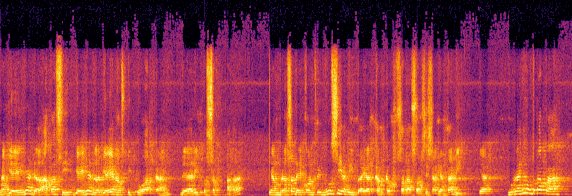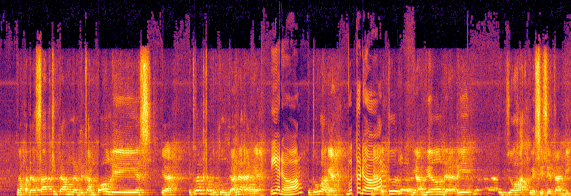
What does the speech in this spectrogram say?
Nah, biaya ini adalah apa sih? Biaya ini adalah biaya yang harus dikeluarkan dari peserta yang berasal dari kontribusi yang dibayarkan ke perusahaan asuransi syariah tadi. Ya, gunanya untuk apa? Nah, pada saat kita menerbitkan polis, ya, itu kan kita butuh dana kan ya, Iya dong. butuh uang ya. Butuh Nah, dong. itu diambil dari ujoh akuisisi tadi,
